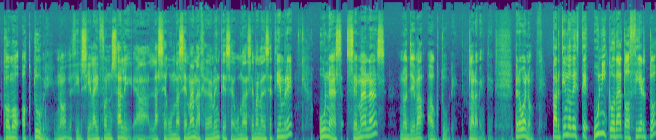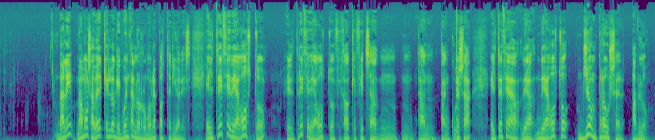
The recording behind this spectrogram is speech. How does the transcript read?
como octubre, ¿no? Es decir, si el iPhone sale a la segunda semana, generalmente segunda semana de septiembre, unas semanas nos lleva a octubre, claramente. Pero bueno, partiendo de este único dato cierto, ¿vale? Vamos a ver qué es lo que cuentan los rumores posteriores. El 13 de agosto, el 13 de agosto, fijaos qué fecha mm, mm, tan, tan curiosa, el 13 de agosto John Prosser habló.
